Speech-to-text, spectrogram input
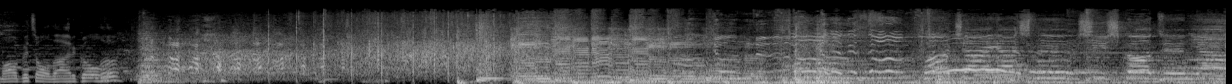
muhabbet oldu, harika oldu. Koca yaşlı şişko dünya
